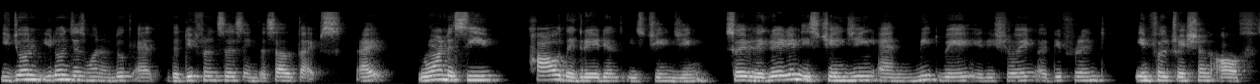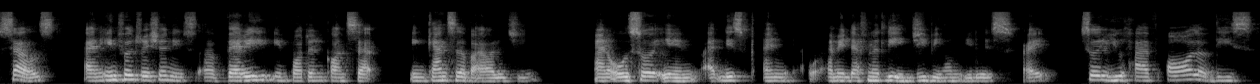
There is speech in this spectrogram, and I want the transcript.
you don't, you don't just want to look at the differences in the cell types, right? You want to see how the gradient is changing. So if the gradient is changing and midway it is showing a different infiltration of cells, and infiltration is a very important concept in cancer biology and also in at least and I mean definitely in GBM it is right. So you have all of these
